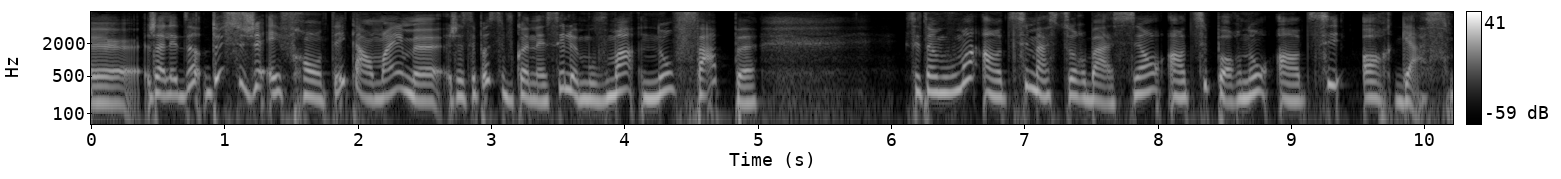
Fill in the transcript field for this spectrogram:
euh, j'allais dire deux sujets effrontés quand même. Euh, je ne sais pas si vous connaissez le mouvement NoFap. C'est un mouvement anti-masturbation, anti-porno, anti-orgasme.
